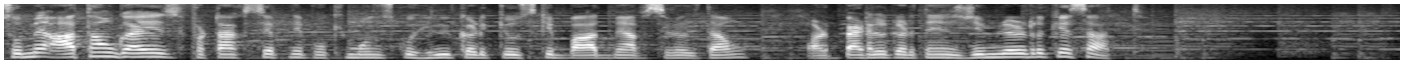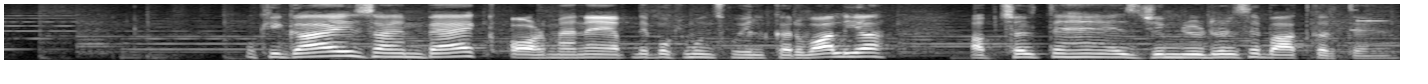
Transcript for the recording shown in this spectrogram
सो मैं आता हूँ गाइज़ फटाक से अपने पोकेमोन्स को हिल करके उसके बाद मैं आपसे मिलता हूँ और बैटल करते हैं जिम लीडर के साथ. Okay guys I am back और मैंने अपने पोकेमोन्स को हिल करवा लिया. अब चलते हैं इस जिम लीडर से बात करते हैं.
